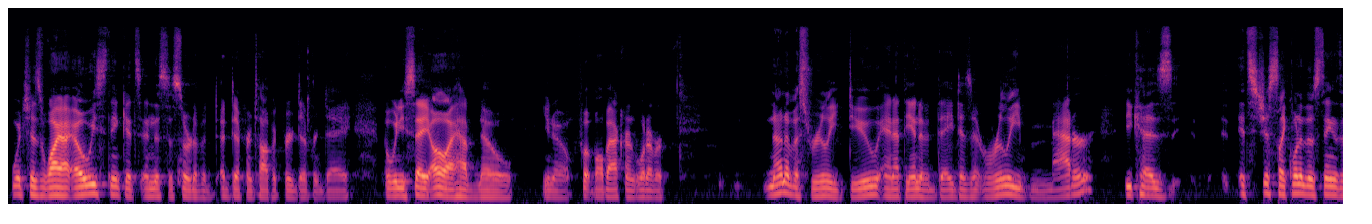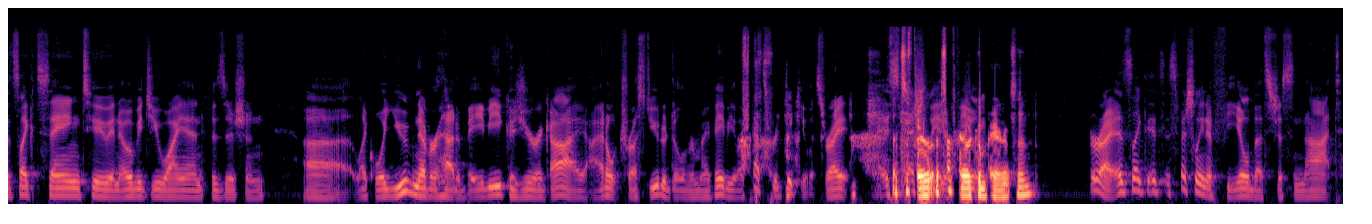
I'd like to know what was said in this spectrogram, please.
which is why I always think it's, and this is sort of a, a, different topic for a different day. But when you say, "Oh, I have no, you know, football background, whatever," none of us really do. And at the end of the day, does it really matter? Because it's just like one of those things. It's like saying to an OBGYN physician uh, like, well, you've never had a baby because you're a guy. I don't trust you to deliver my baby. Like, that's ridiculous, right? that's a fair, that's a fair comparison. Right. It's like, it's especially in a field that's just not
